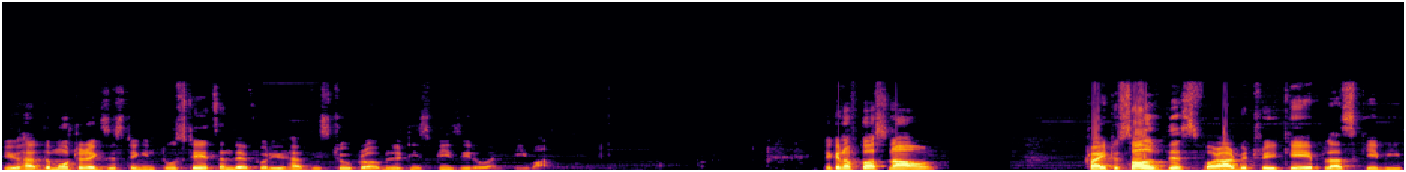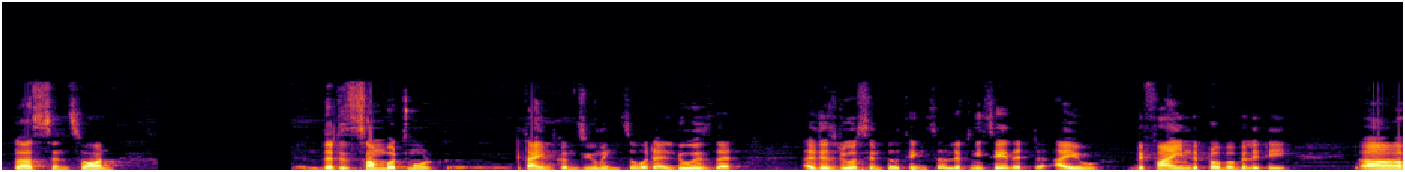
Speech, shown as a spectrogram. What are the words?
you have the motor existing in two states and therefore, you have these two probabilities P 0 and P 1. You can of course, now try to solve this for arbitrary k plus kb plus and so on. That is somewhat more time consuming. So, what I will do is that I will just do a simple thing. So, let me say that I define the probability uh,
